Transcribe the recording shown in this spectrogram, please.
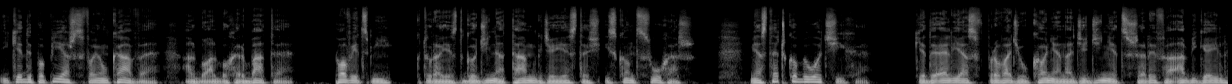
I kiedy popijasz swoją kawę albo albo herbatę, powiedz mi, która jest godzina tam, gdzie jesteś i skąd słuchasz. Miasteczko było ciche. Kiedy Elias wprowadził konia na dziedziniec szeryfa Abigail,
